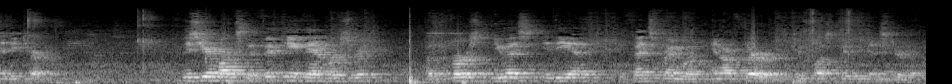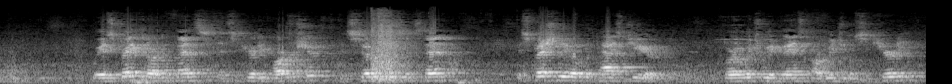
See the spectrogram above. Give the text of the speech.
and deter. This year marks the 15th anniversary of the first U.S.-India defense framework and our third 2 plus 2 ministerial. We have strengthened our defense and security partnership considerably since then, especially over the past year, during which we advanced our regional security,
